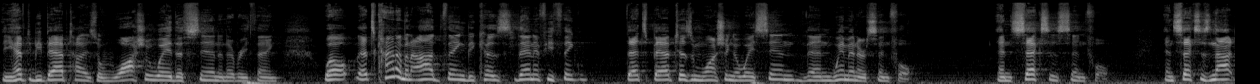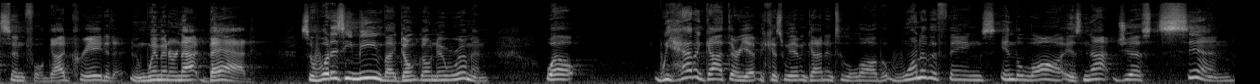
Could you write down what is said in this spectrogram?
And you have to be baptized to wash away the sin and everything. Well, that's kind of an odd thing because then if you think that's baptism washing away sin, then women are sinful. And sex is sinful. And sex is not sinful. God created it. And women are not bad. So, what does he mean by don't go near women? Well, we haven't got there yet because we haven't got into the law, but one of the things in the law is not just sin,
